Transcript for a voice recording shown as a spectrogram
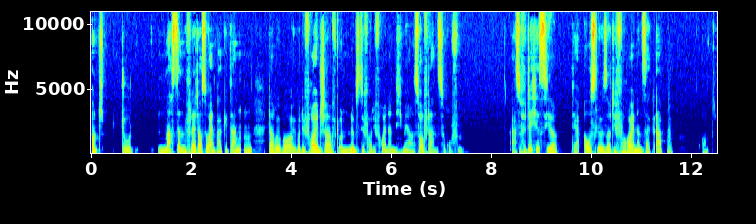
Und du machst dann vielleicht auch so ein paar Gedanken darüber, über die Freundschaft und nimmst dir vor, die Freundin nicht mehr so oft anzurufen. Also für dich ist hier der Auslöser, die Freundin sagt ab und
